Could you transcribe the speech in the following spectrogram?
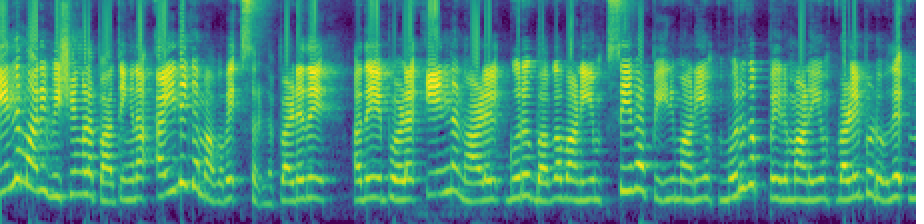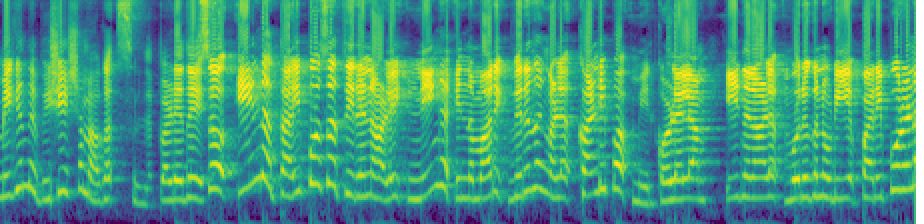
இந்த மாதிரி விஷயங்களை பார்த்தீங்கன்னா ஐதீகமாகவே சொல்லப்படுது. அதே போல் இந்த நாளில் குரு பகவானையும் சிவ பெருமானையும் முருக பெருமானையும் வழிபடுவது மிகுந்த விசேஷமாக சொல்லப்படுது. ஸோ இந்த தைப்பூச திருநாளில் நீங்க இந்த மாதிரி விருதங்களை கண்டிப்பா மேற்கொள்ளலாம். இதனால முருகனுடைய பரிபூரண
